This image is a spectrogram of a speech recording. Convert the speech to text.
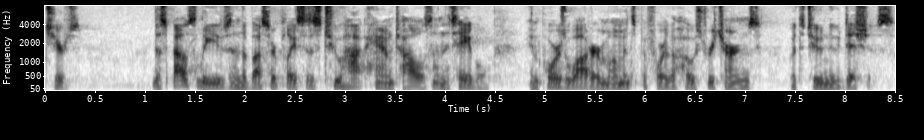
Cheers. The spouse leaves and the busser places two hot hand towels on the table and pours water moments before the host returns with two new dishes.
